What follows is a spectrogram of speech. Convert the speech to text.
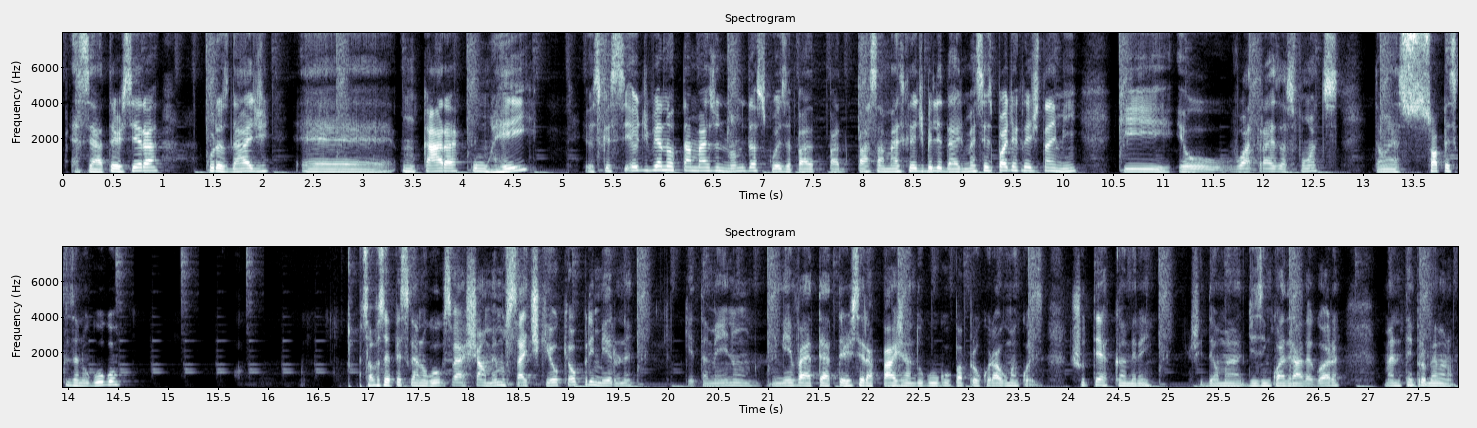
Essa é a terceira curiosidade é, um cara com um rei. Eu esqueci, eu devia anotar mais o nome das coisas para passar mais credibilidade, mas vocês podem acreditar em mim que eu vou atrás das fontes. Então é só pesquisar no Google. Só você pesquisar no Google, você vai achar o mesmo site que eu, que é o primeiro, né? Porque também não, ninguém vai até a terceira página do Google para procurar alguma coisa. Chutei a câmera, hein? Acho que deu uma desenquadrada agora, mas não tem problema não.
